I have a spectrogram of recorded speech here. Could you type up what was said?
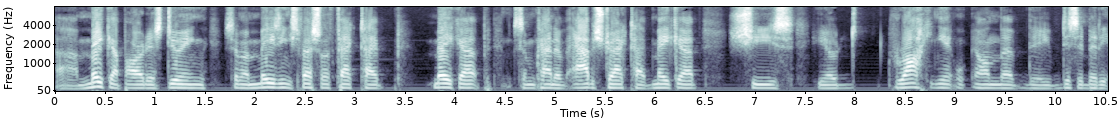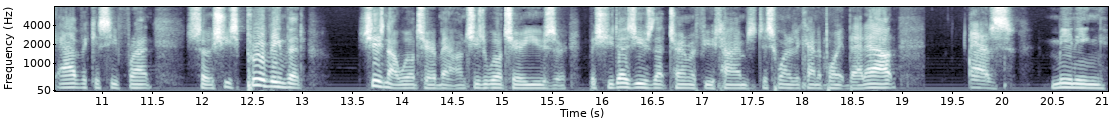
uh, makeup artist doing some amazing special effect type makeup, some kind of abstract type makeup. She's you know rocking it on the the disability advocacy front. So she's proving that she's not wheelchair bound. She's a wheelchair user, but she does use that term a few times. Just wanted to kind of point that out as meaning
